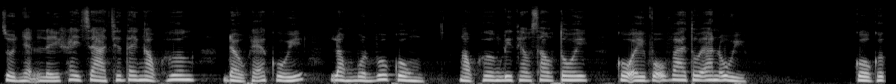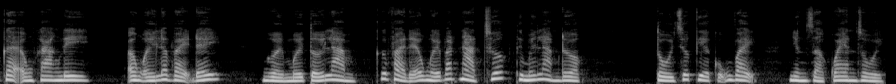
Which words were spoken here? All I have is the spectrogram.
rồi nhận lấy khay trà trên tay Ngọc Hương, đầu khẽ cúi, lòng buồn vô cùng. Ngọc Hương đi theo sau tôi, cô ấy vỗ vai tôi an ủi. Cô cứ kệ ông Khang đi, ông ấy là vậy đấy. Người mới tới làm, cứ phải để ông ấy bắt nạt trước thì mới làm được. Tôi trước kia cũng vậy, nhưng giờ quen rồi,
